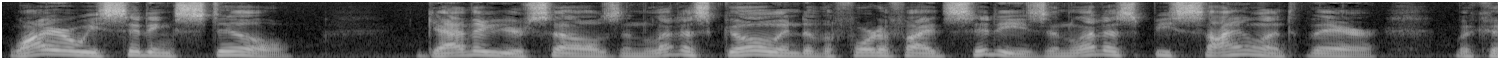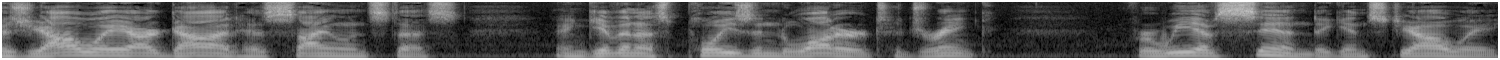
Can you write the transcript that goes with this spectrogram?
Why are we sitting still? Gather yourselves and let us go into the fortified cities, and let us be silent there, because Yahweh our God has silenced us and given us poisoned water to drink, for we have sinned against Yahweh.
